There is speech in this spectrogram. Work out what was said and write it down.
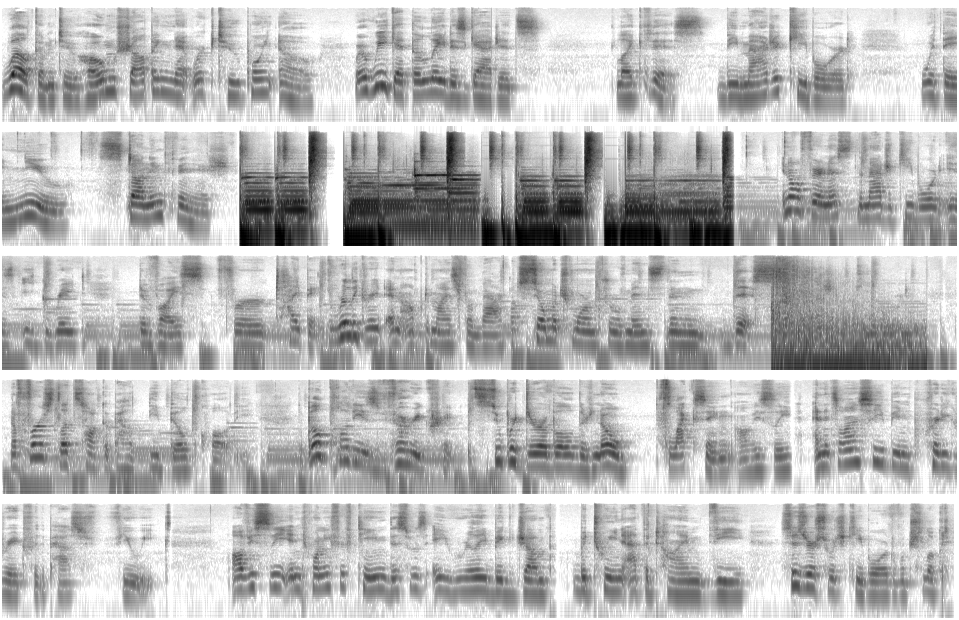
Welcome to Home Shopping Network 2.0, where we get the latest gadgets like this the Magic Keyboard with a new, stunning finish. In all fairness, the Magic Keyboard is a great device for typing. It's really great and optimized for Mac. So much more improvements than this. Now first, let's talk about the build quality. The build quality is very great. It's super durable. There's no flexing, obviously, and it's honestly been pretty great for the past few weeks. Obviously, in 2015, this was a really big jump between at the time the scissor switch keyboard, which looked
